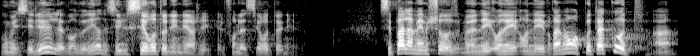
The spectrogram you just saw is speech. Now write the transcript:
où mes cellules vont devenir des cellules sérotoninergiques. Elles font de la sérotonine. Ce n'est pas la même chose, mais on est, vraiment côte à côte. Hein.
